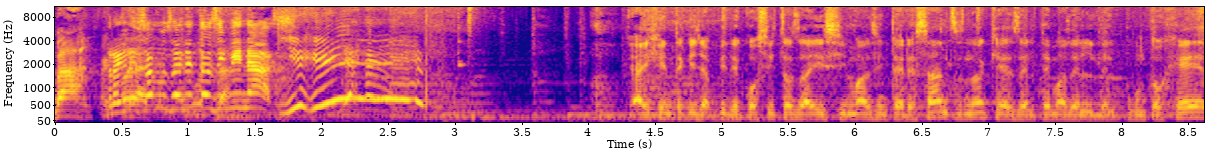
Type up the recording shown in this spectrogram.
Va. Regresamos a Netas. Divinas. Hay gente que ya pide cositas ahí sí más interesantes, ¿no? Que es el tema del, del punto G.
